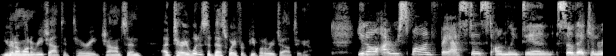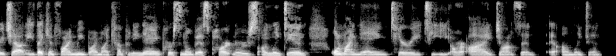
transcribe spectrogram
you're going to want to reach out to Teri Johnson. Uh, Teri, what is the best way for people to reach out to you? You know, I respond fastest on LinkedIn, so they can reach out. They can find me by my company name, Personal Best Partners on LinkedIn, or my name, Teri, T E R I Johnson uh, on LinkedIn.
